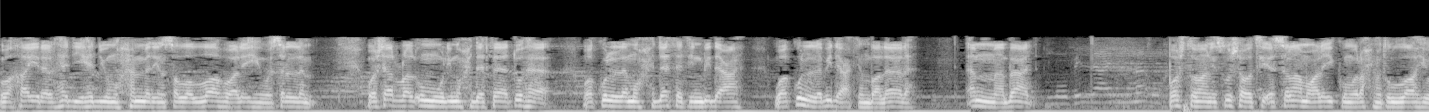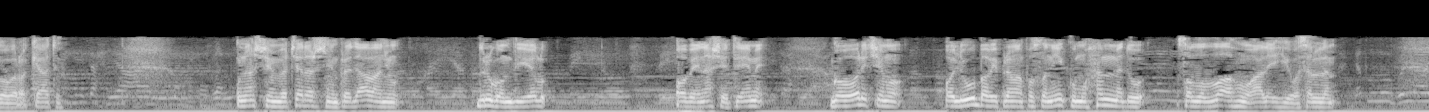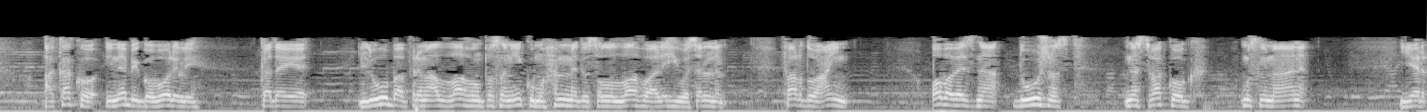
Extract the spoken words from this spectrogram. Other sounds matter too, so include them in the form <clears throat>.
وخير الهدي هدي محمد صلى الله عليه وسلم وشر الأمور محدثاتها وكل محدثة بدعة وكل بدعة ضلالة أما بعد Poštovani slušalci, assalamu alaikum wa rahmatullahi wa barakatuh. U našem večerašnjem predavanju, drugom dijelu ove naše teme, govorit ćemo o ljubavi prema poslaniku Muhammedu sallallahu alaihi wa sallam. A kako i ne bi govorili kada je ljubav prema Allahovom poslaniku Muhammedu sallallahu alaihi wa sallam fardu ain obavezna dužnost na svakog muslimana jer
